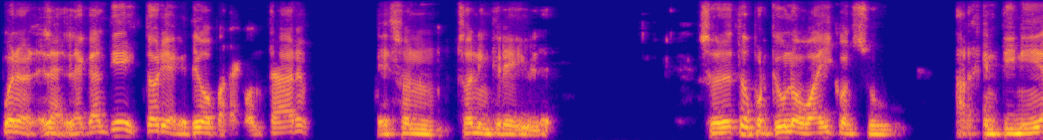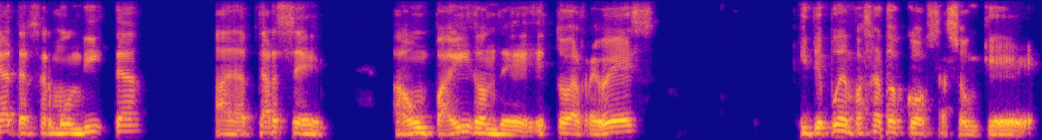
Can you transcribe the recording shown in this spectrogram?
Bueno, la, cantidad de historias que tengo para contar eh, son, son increíbles. Sobre todo porque uno va ahí con su argentinidad tercermundista, a adaptarse a un país donde es todo al revés, y te pueden pasar dos cosas, aunque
